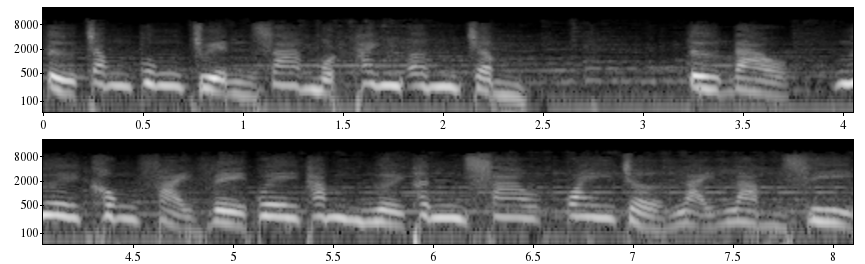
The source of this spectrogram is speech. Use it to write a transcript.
từ trong cung truyền ra một thanh âm trầm. Từ đào, ngươi không phải về quê thăm người thân sao, quay trở lại làm gì?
